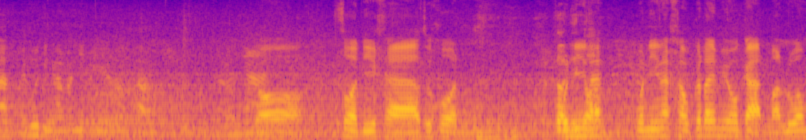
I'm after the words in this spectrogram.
อะไม่พูดถึงงานวันนี้เป็นยังไงบ้างครับก็สวัสดีครับทุกคน สวัวัสดีนี้ก่อนะน วันนี้นะครับก็ได้มีโอกาสมาร่วม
